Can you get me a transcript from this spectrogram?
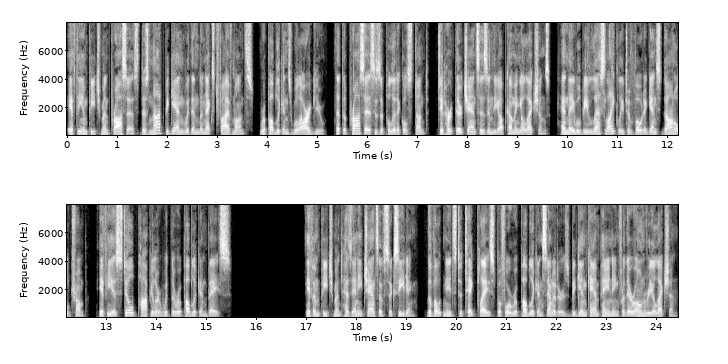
If the impeachment process does not begin within the next five months, Republicans will argue that the process is a political stunt to hurt their chances in the upcoming elections, and they will be less likely to vote against Donald Trump if he is still popular with the Republican base. If impeachment has any chance of succeeding, the vote needs to take place before Republican senators begin campaigning for their own re-election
